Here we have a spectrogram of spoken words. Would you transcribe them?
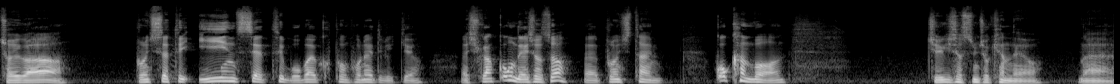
저희가 브런치 세트 2인 세트 모바일 쿠폰 보내드릴게요. 네, 시간 꼭 내셔서 네, 브런치 타임 꼭 한번 즐기셨으면 좋겠네요. 네.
